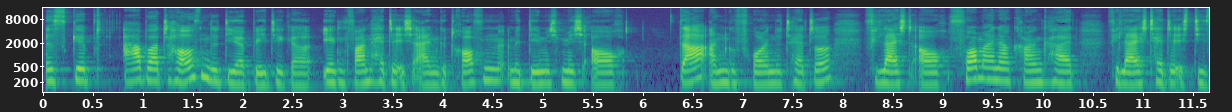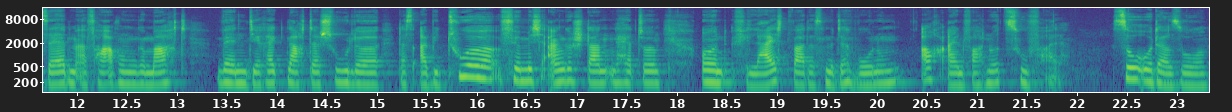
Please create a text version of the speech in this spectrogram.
es gibt aber tausende Diabetiker. Irgendwann hätte ich einen getroffen, mit dem ich mich auch da angefreundet hätte, vielleicht auch vor meiner Krankheit, vielleicht hätte ich dieselben Erfahrungen gemacht, wenn direkt nach der Schule das Abitur für mich angestanden hätte und vielleicht war das mit der Wohnung auch einfach nur Zufall. So oder so,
